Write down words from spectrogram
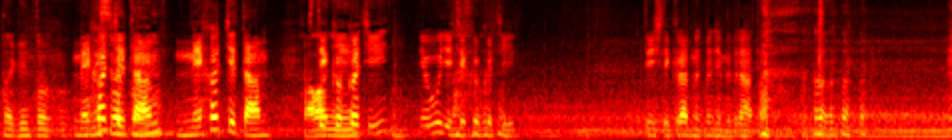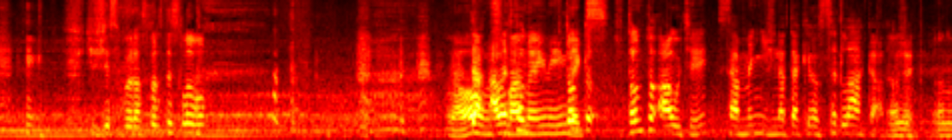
Tak im to Nechoďte tam, vysvetlím. nechoďte tam. Ste Chalani. kokoti? Nebudete kokoti. Ty išli kradnúť medený drát. Čiže som povedal sprosté slovo. No, Tá, už ale v, tom, máme iný v, tomto, index. v tomto aute sa meníš na takého sedláka. Akože, áno.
